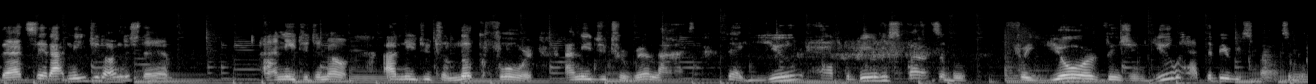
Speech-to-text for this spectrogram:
That's it. I need you to understand. I need you to know. I need you to look forward. I need you to realize that you have to be responsible for your vision. You have to be responsible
